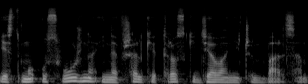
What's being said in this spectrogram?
jest mu usłużna i na wszelkie troski działa niczym balsam.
